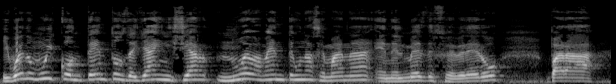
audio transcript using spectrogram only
Y bueno, muy contentos de ya iniciar nuevamente una semana en el mes de febrero para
